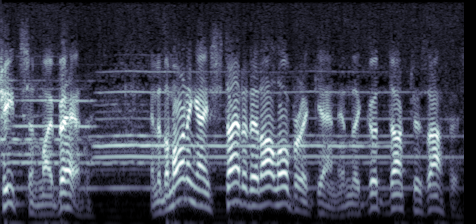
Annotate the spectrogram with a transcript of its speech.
sheets in my bed. And in the morning, I started it all over again in the good doctor's office.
